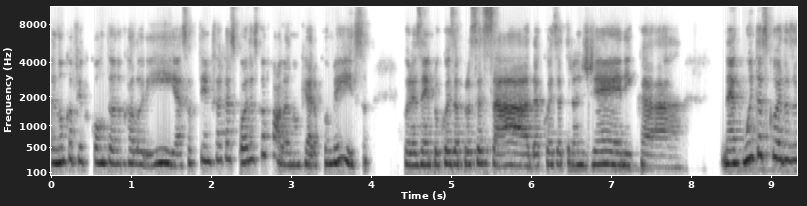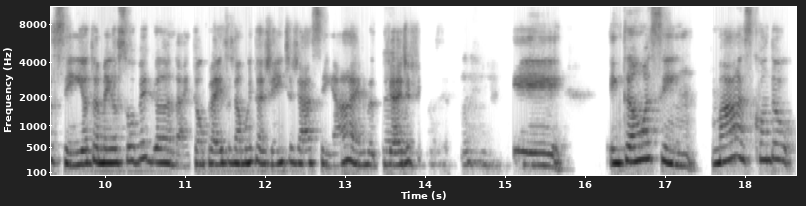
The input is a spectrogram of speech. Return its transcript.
Eu nunca fico contando calorias, só que tem certas coisas que eu falo, eu não quero comer isso. Por exemplo, coisa processada, coisa transgênica, né? Muitas coisas assim. E eu também eu sou vegana, então para isso já muita gente já assim, ai, já é difícil. E então assim, mas quando eu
